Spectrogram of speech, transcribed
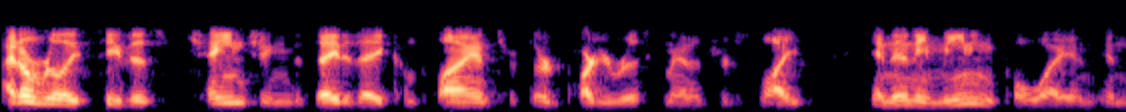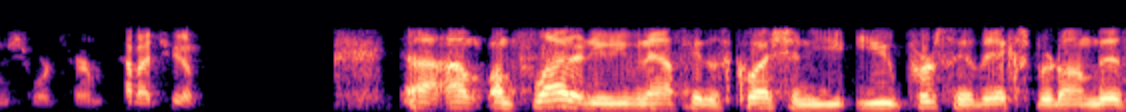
I don't really see this changing the day to day compliance or third party risk managers' life in any meaningful way in, in the short term. How about you? Uh, I'm, flattered you even asked me this question. You, you personally are the expert on this,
